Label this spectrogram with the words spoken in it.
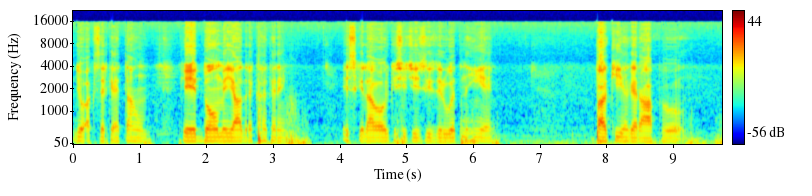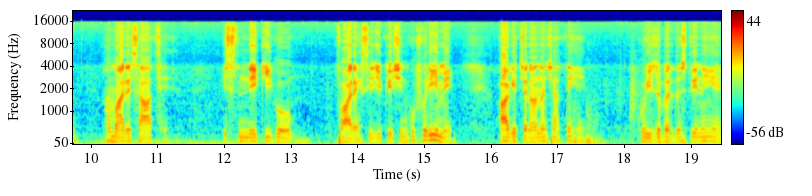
جو اکثر کہتا ہوں کہ دعاؤں میں یاد رکھا کریں۔ اس کے علاوہ اور کسی چیز کی ضرورت نہیں ہے۔ باقی اگر آپ ہمارے ساتھ اس نیکی کو فارکس ایجوکیشن کو فری میں آگے چلانا چاہتے ہیں، کوئی زبردستی نہیں ہے۔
